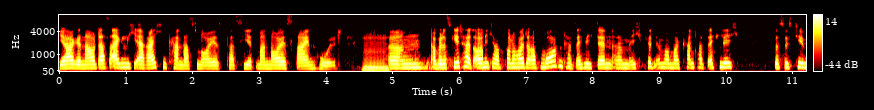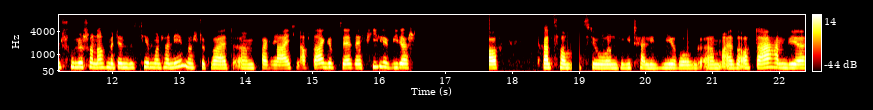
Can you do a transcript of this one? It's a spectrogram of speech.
ja genau das eigentlich erreichen kann, dass Neues passiert, man Neues reinholt. Mhm. Ähm, aber das geht halt auch nicht von heute auf morgen tatsächlich, denn ähm, ich finde immer, man kann tatsächlich das System Schule schon auch mit dem System Unternehmen ein Stück weit ähm, vergleichen. Auch da gibt es sehr, sehr viele Widersprüche auf Transformation, Digitalisierung. Ähm, also auch da haben wir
